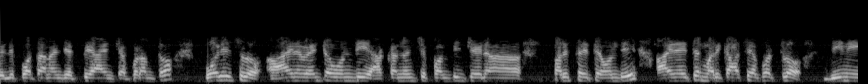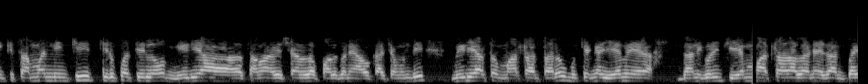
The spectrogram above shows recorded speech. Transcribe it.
వెళ్ళిపోతానని చెప్పి ఆయన చెప్పడంతో పోలీసులు ఆయన వెంట ఉండి అక్కడి నుంచి పంపించేయడం పరిస్థితి అయితే ఉంది ఆయన అయితే మరి కాసేపట్లో దీనికి సంబంధించి తిరుపతిలో మీడియా సమావేశంలో పాల్గొనే అవకాశం ఉంది. మీడియాతో మాట్లాడతారు. ముఖ్యంగా ఏమి దాని గురించి ఏం మాట్లాడాలనే దానిపై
